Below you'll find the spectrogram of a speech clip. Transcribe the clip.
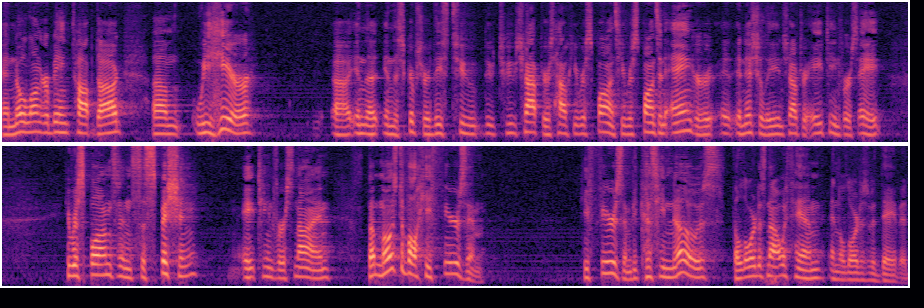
and no longer being top dog. Um, we hear uh, in, the, in the scripture, these two, the two chapters, how he responds. He responds in anger initially in chapter 18, verse 8. He responds in suspicion, 18, verse 9. But most of all, he fears him. He fears him because he knows the Lord is not with him and the Lord is with David.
